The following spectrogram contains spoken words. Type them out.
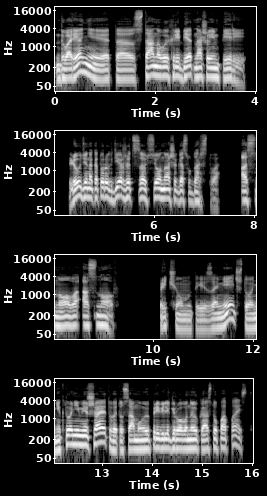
Дворяне — это становый хребет нашей империи, люди, на которых держится все наше государство, основа основ. Причем ты заметь, что никто не мешает в эту самую привилегированную касту попасть.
